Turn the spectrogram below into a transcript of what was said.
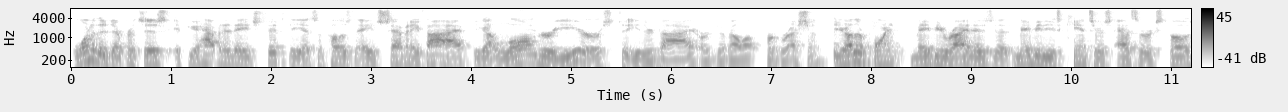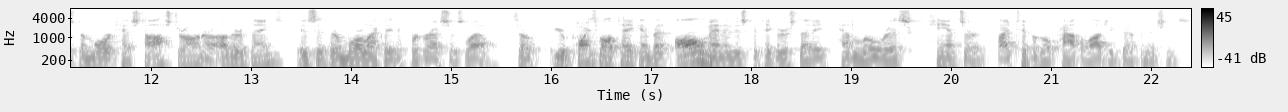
One of the differences, if you have it at age 50 as opposed to age 75, you got longer years to either die or develop progression. Your other point may be right is that maybe these cancers, as they're exposed to more testosterone or other things, is that they're more likely to progress as well. So your point's well taken, but all men in this particular study had low risk cancer by typical pathologic definitions.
